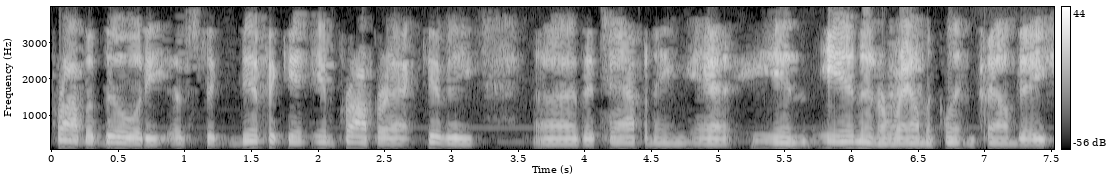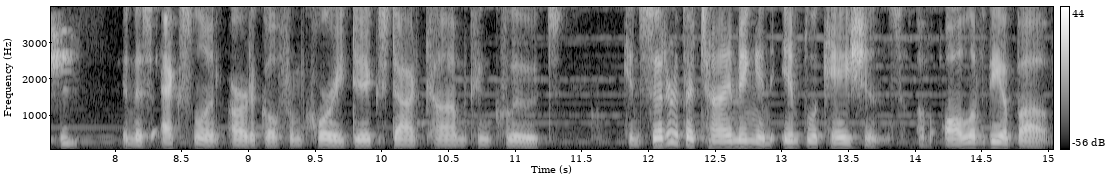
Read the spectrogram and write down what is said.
probability of significant improper activity uh, that's happening at, in in and around the Clinton Foundation. In this excellent article from CoreyDiggs.com concludes, consider the timing and implications of all of the above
